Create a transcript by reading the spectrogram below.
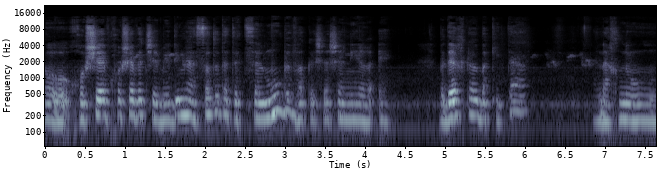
או חושב, חושבת שהם יודעים לעשות אותה, תצלמו בבקשה שאני אראה. בדרך כלל בכיתה אנחנו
